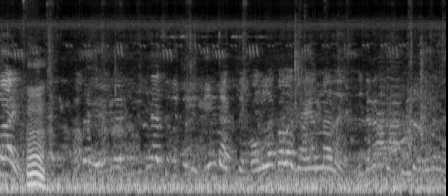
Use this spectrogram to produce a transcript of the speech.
ভাই হুম। কমলা কলা যায় না রে এই জায়গাটা খুব সুন্দর এখানে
